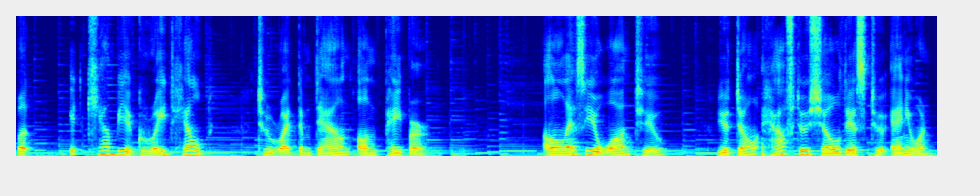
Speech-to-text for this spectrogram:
but it can be a great help to write them down on paper. Unless you want to, you don't have to show this to anyone.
